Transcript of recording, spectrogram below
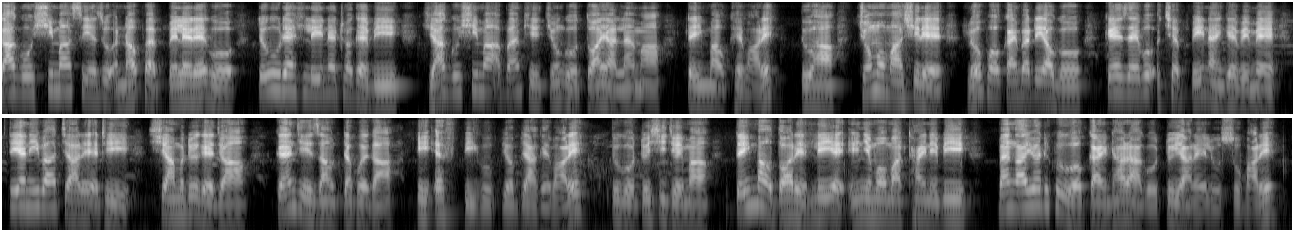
ကာဂိုရှိမစီရင်စုအနောက်ဘက်ပင်လယ်ထဲကိုတူဦးတဲ့လှေနဲ့ထွက်ခဲ့ပြီးယာဂူရှိမအပန်းဖြေကျွန်းကိုတွားရလမ်းမှာတိမ်မောက်ခဲ့ပါတယ်။ သူဟာကျွန်းပေါ်မှာရှိတဲ့လို့ဖော်ကင်ဘတ်တယောက်ကိုကယ်ဆယ်ဖို့အချက်ပေးနိုင်ခဲ့ပေမဲ့တရနီးပါးကြာတဲ့အထိရှာမတွေ့ခဲ့ကြောင်းကမ်းခြေဆောင်တပ်ဖွဲ့က AFP ကိုပြောပြခဲ့ပါတယ်။သူကိုတွေ့ရှိချိန်မှာတိမ်မောက်သွားတဲ့လှေရဲ့အင်ဂျင်ပေါ်မှာထိုင်နေပြီးပန်ကာရွက်တစ်ခုကိုကင်ထားတာကိုတွေ့ရတယ်လို့ဆိုပါတယ်။ပ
